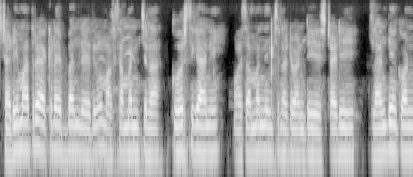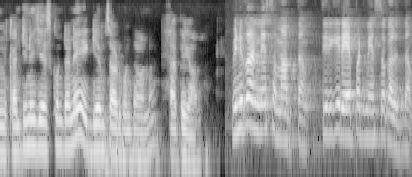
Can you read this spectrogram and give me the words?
స్టడీ మాత్రం ఎక్కడ ఇబ్బంది లేదు. మాకు సంబంధించిన కోర్స్ కానీ మాకు సంబంధించినటువంటి స్టడీ ఇలాంటివి కంటిన్యూ చేసుకుంటూనే గేమ్స్ ఆడుకుంటా ఉన్నాం. హ్యాపీగా ఉన్నాం. వినుకొండ సమాప్తం. తిరిగి రేపటి నేస్తో కలుద్దాం.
